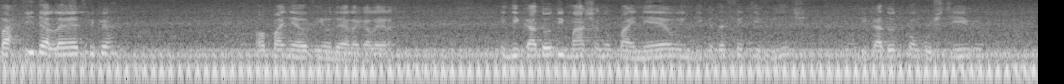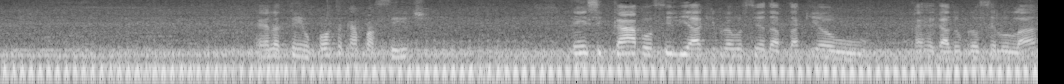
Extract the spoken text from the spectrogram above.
partida elétrica. Olha o painelzinho dela galera. Indicador de marcha no painel indica até 120 indicador de combustível. Ela tem o porta capacete tem esse cabo auxiliar aqui para você adaptar aqui ao carregador para o celular.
